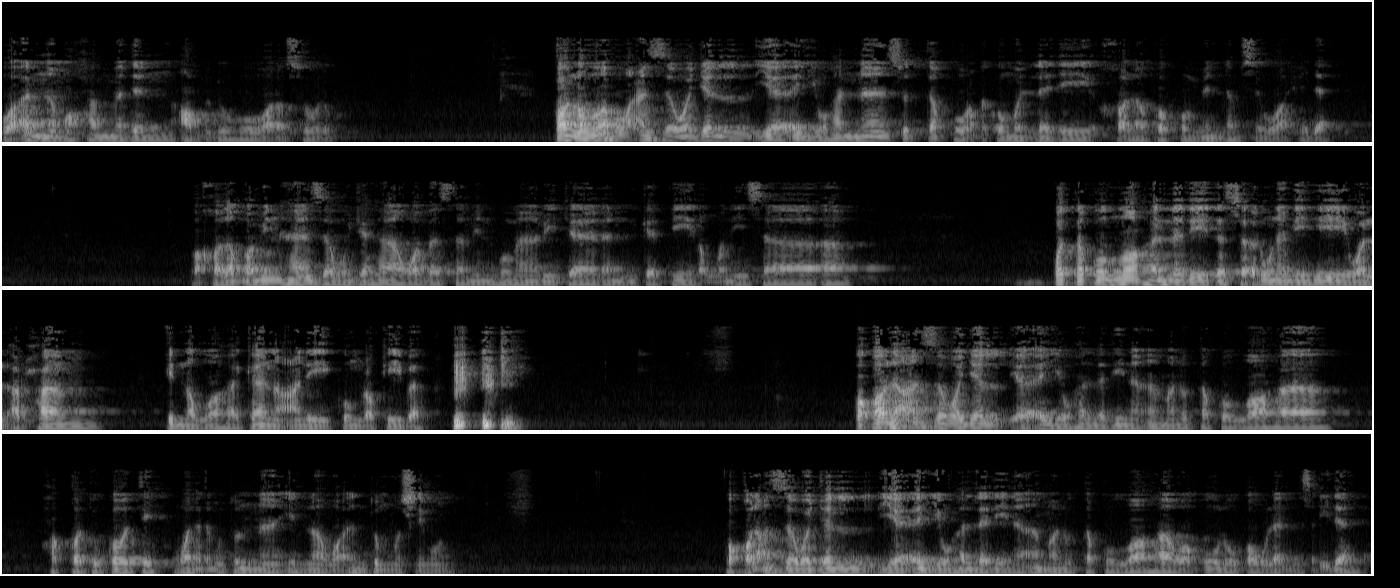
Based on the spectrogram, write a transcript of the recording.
وأن محمدا عبده ورسوله. قال الله عز وجل يا أيها الناس اتقوا ربكم الذي خلقكم من نفس واحدة وخلق منها زوجها وبث منهما رجالا كثيرا ونساء. واتقوا الله الذي تسألون به والأرحام. إن الله كان عليكم رقيبا. وقال عز وجل يا أيها الذين آمنوا اتقوا الله حق تقاته ولا تموتن إلا وأنتم مسلمون. وقال عز وجل يا أيها الذين آمنوا اتقوا الله وقولوا قولا سديدا.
